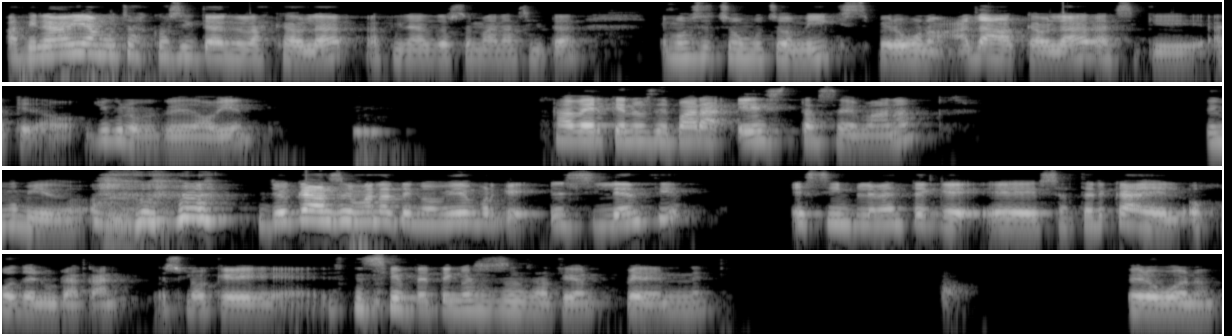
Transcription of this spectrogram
Al final había muchas cositas de las que hablar, al final dos semanas y tal. Hemos hecho mucho mix, pero bueno, ha dado que hablar, así que ha quedado, yo creo que ha quedado bien. A ver qué nos depara esta semana. Tengo miedo. yo cada semana tengo miedo porque el silencio es simplemente que eh, se acerca el ojo del huracán. Es lo que siempre tengo esa sensación perenne. Pero bueno,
